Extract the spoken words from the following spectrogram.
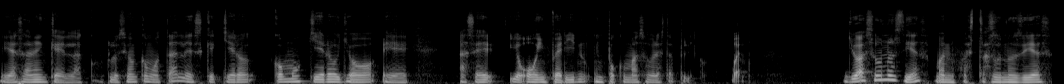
Ya saben que la conclusión como tal es que quiero, ¿cómo quiero yo eh, hacer o inferir un poco más sobre esta película. Bueno, yo hace unos días, bueno, hasta hace unos días,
